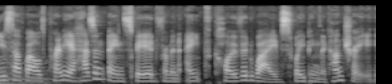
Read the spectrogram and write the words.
New South Wales Premier hasn't been spared from an eighth COVID wave sweeping the country.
